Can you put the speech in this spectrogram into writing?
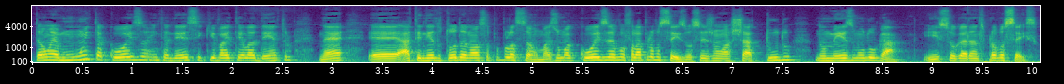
então é muita coisa, entendesse, que vai ter lá dentro, né? É, atendendo toda a nossa população. Mas uma coisa eu vou falar para vocês, vocês vão achar tudo no mesmo lugar. Isso eu garanto para vocês.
